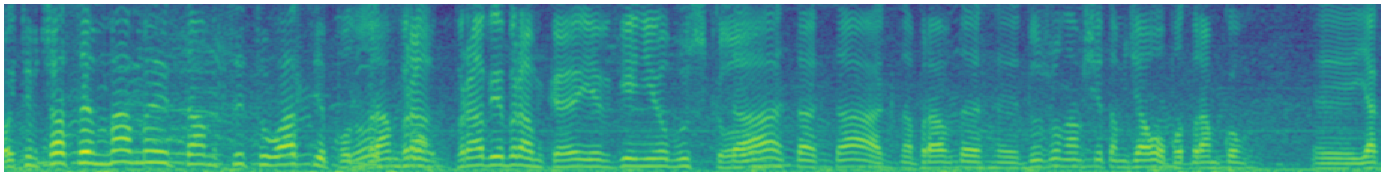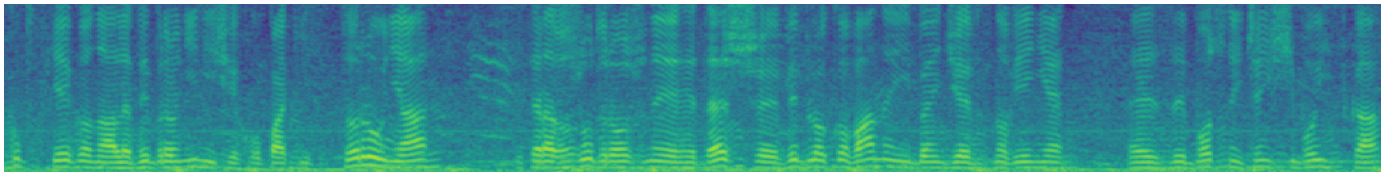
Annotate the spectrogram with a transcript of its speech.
Oj, tymczasem mamy tam sytuację pod No, bramką. pra, prawie bramkę, Jewgeni Obuszko. Tak, tak, tak, naprawdę e, dużo nam się tam działo pod bramką e, Jakubskiego, no ale wybronili się chłopaki z Torunia i teraz No. rzut rożny też e, wyblokowany i będzie wznowienie e, z bocznej części boiska.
